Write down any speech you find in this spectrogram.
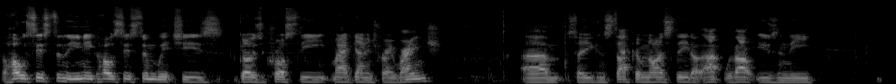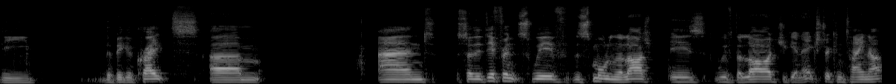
the hole system, the unique hole system, which is goes across the Mad Gaming Terrain range. Um, so you can stack them nicely like that without using the the the bigger crates. Um, and so the difference with the small and the large is with the large you get an extra container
